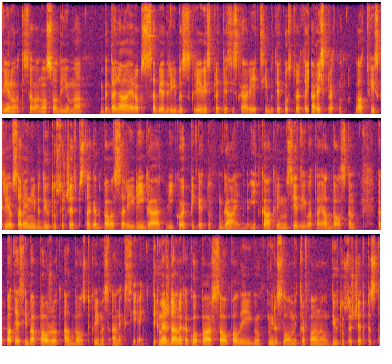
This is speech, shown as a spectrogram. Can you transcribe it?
vienoti savā nosodījumā bet daļā Eiropas sabiedrības Krievijas pretiesiskā rīcība tiek uztverta ar izpratni. Latvijas-Krievu savienība 2014. gada pavasarī Rīgā rīkoja piketu gājienu, it kā Krimas iedzīvotāju atbalstam, bet patiesībā paužot atbalstu Krimas aneksijai. Tikmēr Ždanaka kopā ar savu palīgu Miroslavu Mitrofanovu 2014.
